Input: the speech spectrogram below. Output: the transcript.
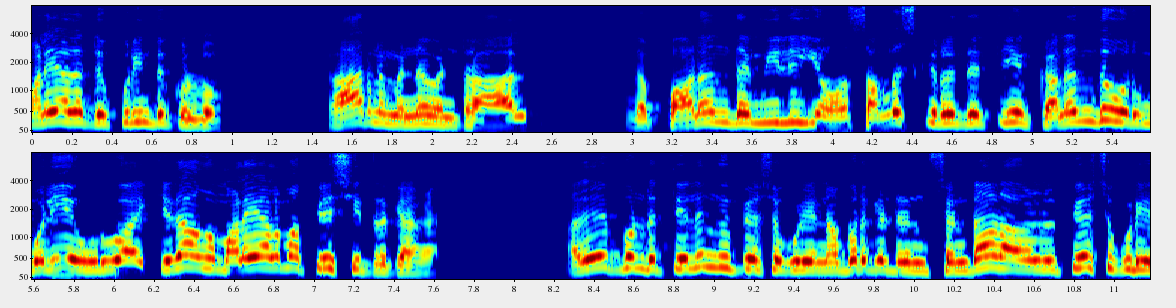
மலையாளத்தை புரிந்து கொள்வோம். காரணம் என்னவென்றால் இந்த பழந்தமிழையும் சமஸ்கிருதத்தையும் கலந்து ஒரு மொழியை உருவாக்கி தான் அவங்க மலையாளமாக பேசிகிட்டு இருக்காங்க. அதே போன்று தெலுங்கு பேசக்கூடிய நபர்களிடம் சென்றால் அவர்கள் பேசக்கூடிய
